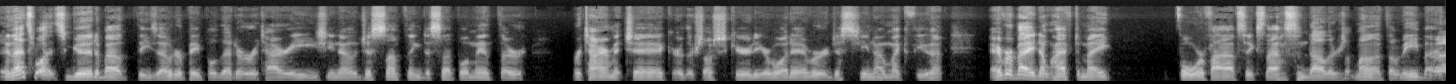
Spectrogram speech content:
and that's what's good about these older people that are retirees you know just something to supplement their retirement check or their social security or whatever just you know mm-hmm. make a few hundred everybody don't have to make four or five six thousand dollars a month on ebay right,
